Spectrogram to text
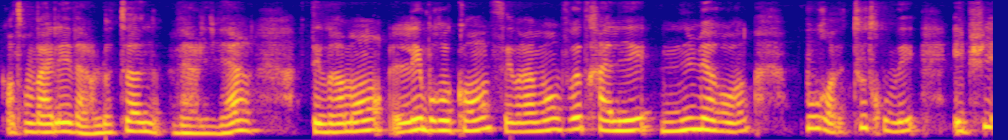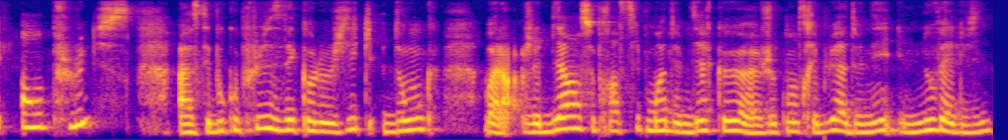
quand on va aller vers l'automne, vers l'hiver, c'est vraiment les brocantes, c'est vraiment votre allié numéro un pour tout trouver. Et puis en plus, c'est beaucoup plus écologique. Donc voilà, j'ai bien ce principe, moi, de me dire que je contribue à donner une nouvelle vie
